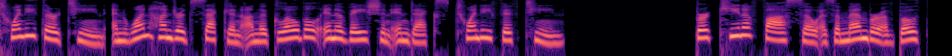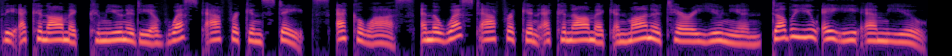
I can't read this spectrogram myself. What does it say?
2013 and 102nd on the Global Innovation Index 2015. Burkina Faso is a member of both the Economic Community of West African States ECOWAS and the West African Economic and Monetary Union WAEMU.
